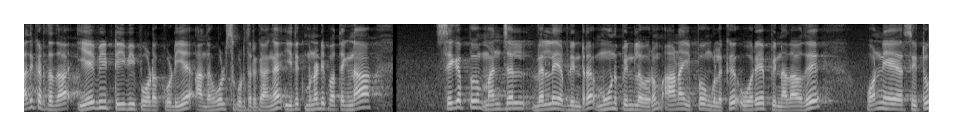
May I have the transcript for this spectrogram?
அதுக்கடுத்ததாக ஏவி டிவி போடக்கூடிய அந்த ஹோல்ஸ் கொடுத்துருக்காங்க. இதுக்கு முன்னாடி பார்த்திங்கன்னா சிகப்பு மஞ்சள் வெள்ளை அப்படின்ற மூணு பின்னில் வரும். ஆனால் இப்போ உங்களுக்கு ஒரே பின் அதாவது one ARC to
